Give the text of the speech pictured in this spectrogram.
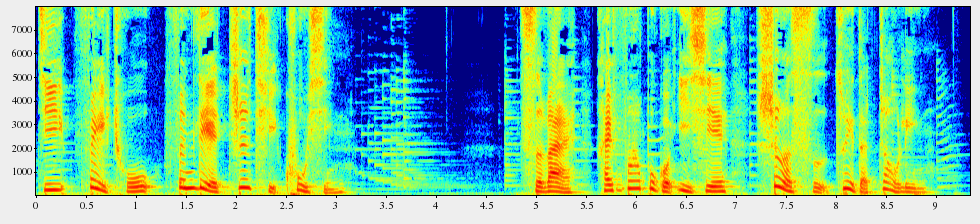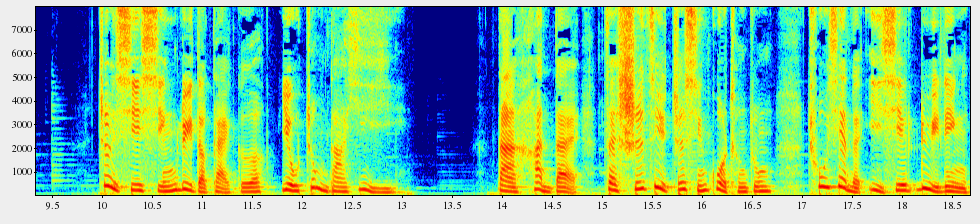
即废除分裂肢体酷刑。此外，还发布过一些赦死罪的诏令。这些刑律的改革有重大意义，但汉代在实际执行过程中出现了一些律令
